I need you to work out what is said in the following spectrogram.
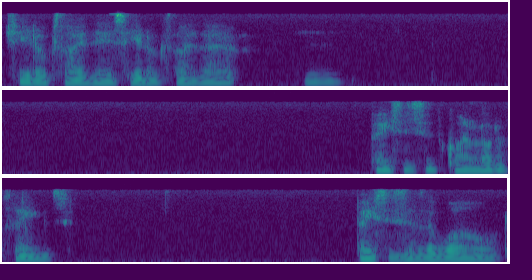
She looks like this, he looks like that. Mm. Basis of quite a lot of things. Basis of the world.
